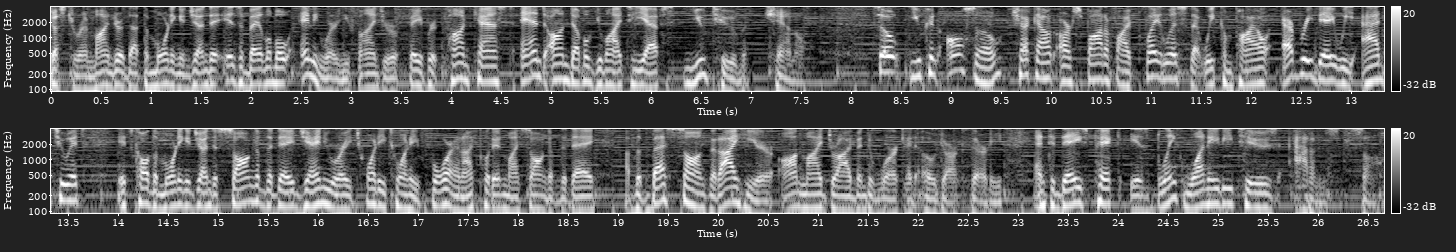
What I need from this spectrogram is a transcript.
Just a reminder that the Morning Agenda is available anywhere you find your favorite podcast and on WITF's YouTube channel. So you can also check out our Spotify playlist that we compile every day. We add to it. It's called the Morning Agenda Song of the Day, January 2024, and I put in my song of the day of the best song that I hear on my drive into work at O Dark 30. And today's pick is Blink 182's Adams song.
